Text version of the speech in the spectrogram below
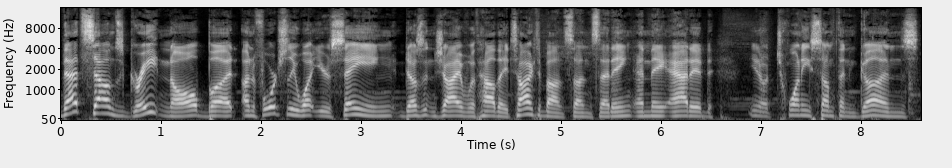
That sounds great and all, but unfortunately, what you're saying doesn't jive with how they talked about sunsetting, and they added, you know, 20 something guns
